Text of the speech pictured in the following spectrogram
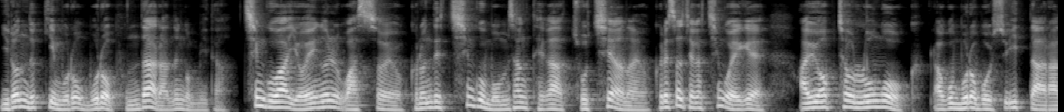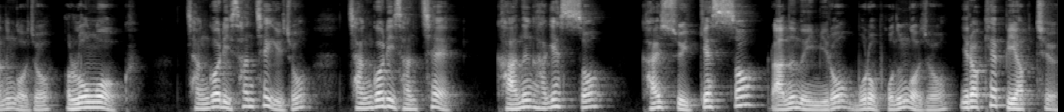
이런 느낌으로 물어본다라는 겁니다. 친구와 여행을 왔어요. 그런데 친구 몸 상태가 좋지 않아요. 그래서 제가 친구에게 Are you up to long walk? 라고 물어볼 수 있다라는 거죠. Long walk. 장거리 산책이죠. 장거리 산책 가능하겠어? 갈 수 있겠어? 라는 의미로 물어보는 거죠. 이렇게 be up to,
